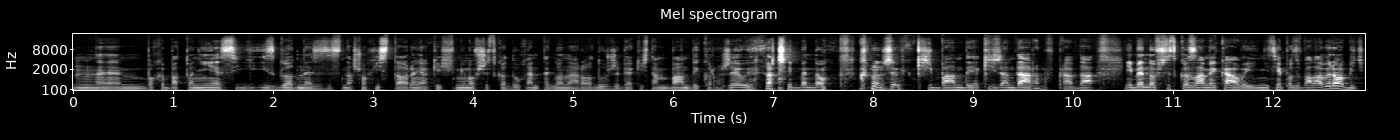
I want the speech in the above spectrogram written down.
mm, bo chyba to nie jest i, i zgodne z naszą historią, jakieś mimo wszystko duchem tego narodu, żeby jakieś tam bandy krążyły. Raczej będą krążyły jakieś bandy, jakichś żandarmów, prawda? I będą wszystko zamykały i nic nie pozwalały robić,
